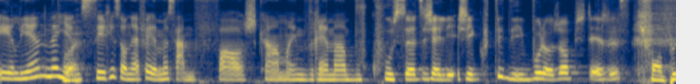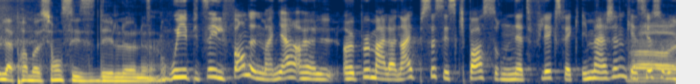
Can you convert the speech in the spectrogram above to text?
Alien, là, il y a Ouais. une série sur Netflix. Moi, ça me fâche quand même vraiment beaucoup, ça. J'ai écouté des bouts l'autre jour, puis j'étais juste... Qui font un peu la promotion de ces idées-là. Là. Oui, puis tu sais, ils le font d'une manière un, un peu malhonnête. Puis ça, c'est ce qui passe sur Netflix. Fait qu'imagine qu'est-ce qu'il y a Ah sur ouais,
